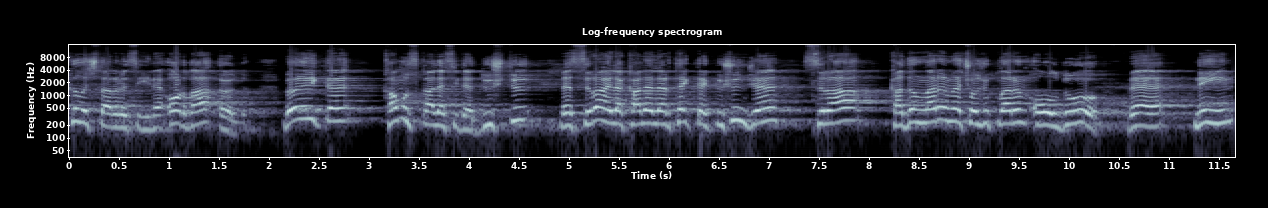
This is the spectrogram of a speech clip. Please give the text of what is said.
kılıç darbesiyle orada öldü. Böylelikle Kamus Kalesi de düştü ve sırayla kaleler tek tek düşünce sıra kadınların ve çocukların olduğu ve neyin?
